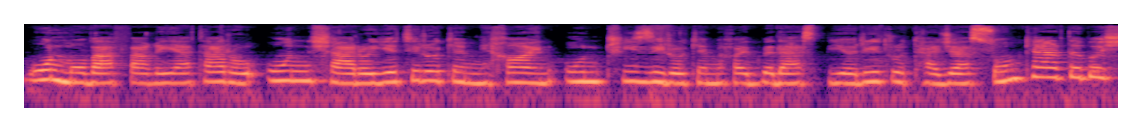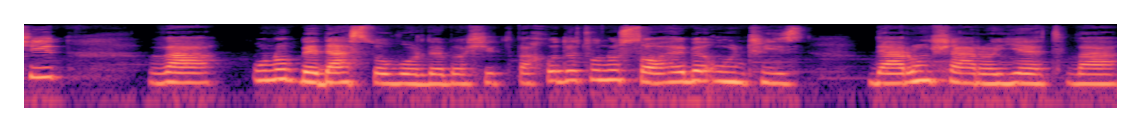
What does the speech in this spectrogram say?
اون موفقیت رو اون شرایطی رو که می‌خواین اون چیزی رو که می‌خواید به دست بیارید رو تجسم کرده باشید و اونو به دست آورده باشید و خودتون رو صاحب اون چیز در اون شرایط و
